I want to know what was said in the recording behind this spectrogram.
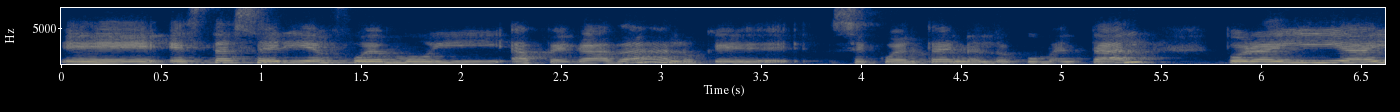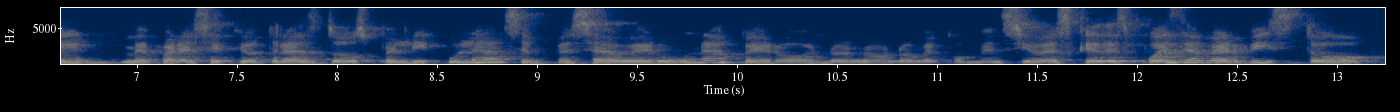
Eh, esta serie fue muy apegada a lo que se cuenta en el documental. Por ahí hay, me parece que otras dos películas. Empecé a ver una, pero no, no, no me convenció. Es que después de haber visto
